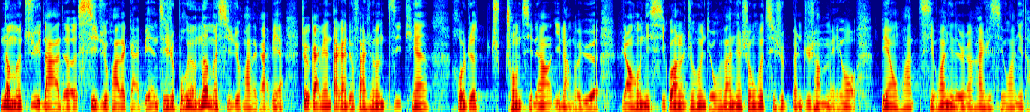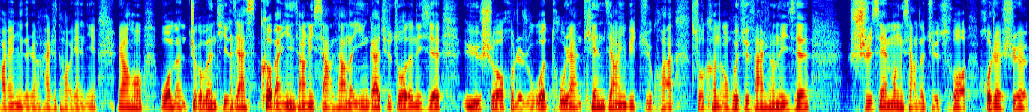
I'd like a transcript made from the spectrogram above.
那么巨大的戏剧化的改变。其实不会有那么戏剧化的改变，这个改变大概就发生几天或者充充其量一两个月。然后你习惯了之后，你就会发现生活其实本质上没有变化，喜欢你的人还是喜欢你，讨厌你的人还是讨厌你。然后我们这个问题，大家刻板印象里想象的应该去做的那些预设，或者如果突然天降一笔巨款，所可能会去发生的一些。实现梦想的举措，或者是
